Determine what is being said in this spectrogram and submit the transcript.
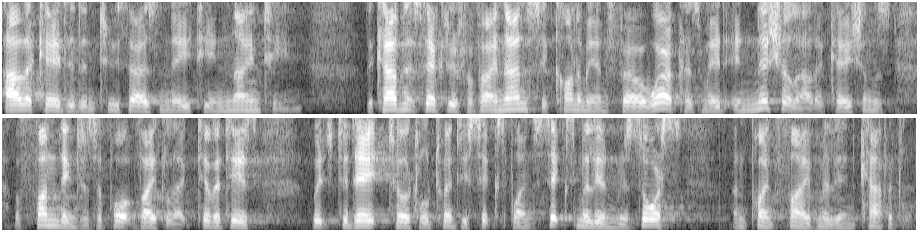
allocated in 2018-19. The Cabinet Secretary for Finance, Economy and Fair Work has made initial allocations of funding to support vital activities which to date total 26.6 million resource and 0.5 million capital.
